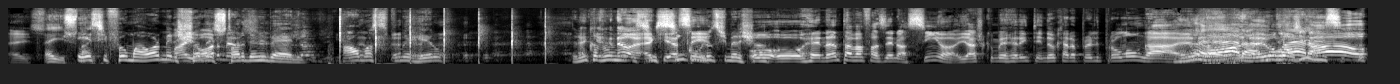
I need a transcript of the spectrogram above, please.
É isso. É isso. Esse foi o maior merchan da história do MBL. Palmas pro Merreiro. Eu nunca que- vi um não, assim, é que, cinco assim, minutos de merchan. O, o Renan tava fazendo assim, ó, e acho que o Merreiro entendeu que era pra ele prolongar. Não Ele- era, ele- não ele- era. Tchau.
